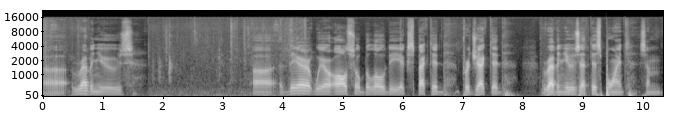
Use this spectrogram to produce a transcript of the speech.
uh, revenues, uh, there, we are also below the expected projected revenues at this point, some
